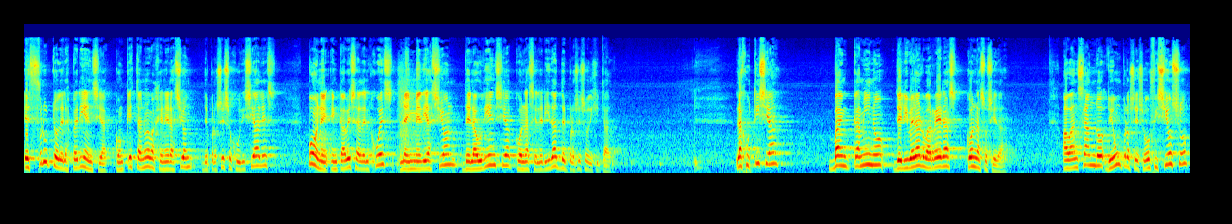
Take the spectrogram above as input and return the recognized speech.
es fruto de la experiencia con que esta nueva generación de procesos judiciales pone en cabeza del juez la inmediación de la audiencia con la celeridad del proceso digital. La justicia va en camino de liberar barreras con la sociedad, avanzando de un proceso oficioso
